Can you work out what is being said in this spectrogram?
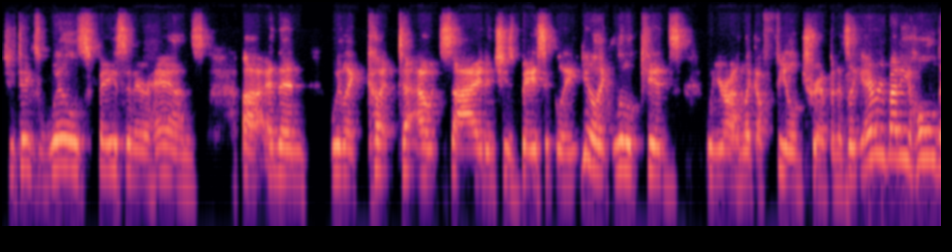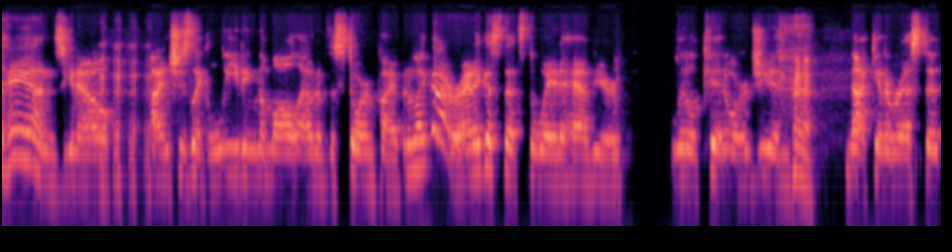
She takes Will's face in her hands." Uh, and then we like cut to outside, and she's basically, you know, like little kids when you're on like a field trip, and it's like everybody hold hands, you know and she's like leading them all out of the storm pipe. And I'm like, all right, I guess that's the way to have your little kid orgy and not get arrested.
